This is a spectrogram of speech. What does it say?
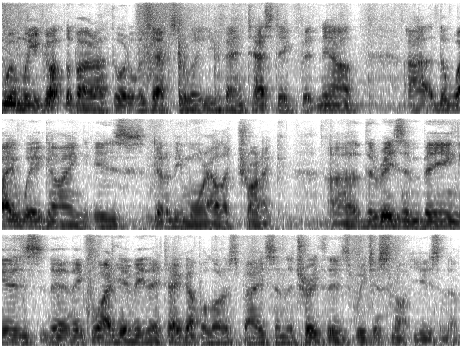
when we got the boat I thought it was absolutely fantastic but now uh, the way we're going is going to be more electronic. Uh, the reason being is they're, they're quite heavy, they take up a lot of space and the truth is we're just not using them.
